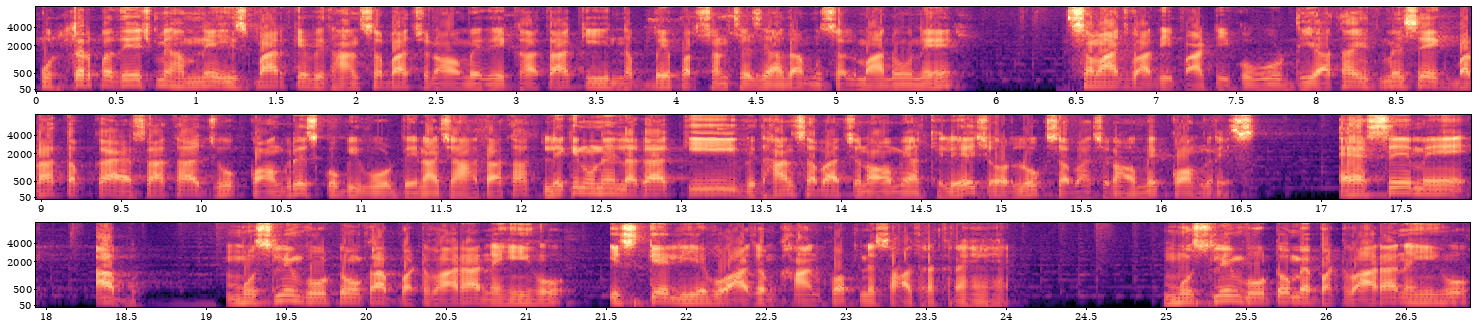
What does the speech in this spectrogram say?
उत्तर प्रदेश में हमने इस बार के विधानसभा चुनाव में देखा था कि 90 परसेंट से ज़्यादा मुसलमानों ने समाजवादी पार्टी को वोट दिया था। इनमें से एक बड़ा तबका ऐसा था जो कांग्रेस को भी वोट देना चाहता था, लेकिन उन्हें लगा कि विधानसभा चुनाव में अखिलेश और लोकसभा चुनाव में कांग्रेस। ऐसे में अब मुस्लिम वोटों का बंटवारा नहीं हो, इसके लिए वो आज़म खान को अपने साथ रख रहे हैं। मुस्लिम वोटों में बंटवारा नहीं हो,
